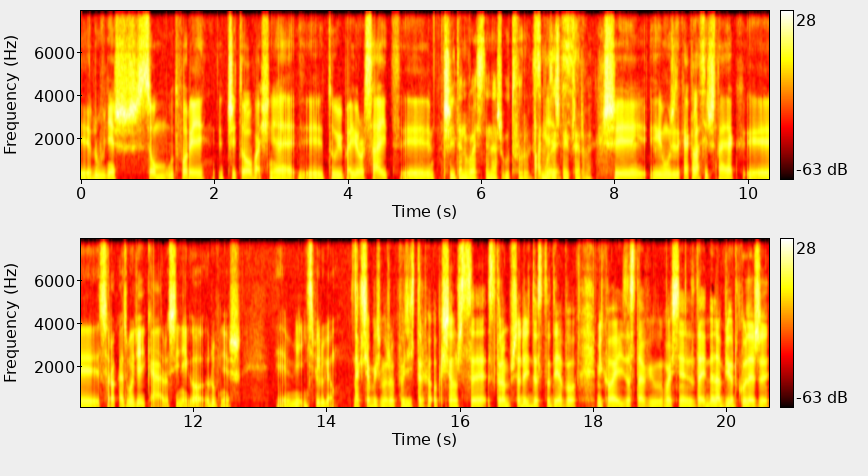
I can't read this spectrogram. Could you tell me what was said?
y, również są utwory, czy to właśnie y, To Be By Your Side, y, Czyli ten właśnie nasz utwór z Tak muzycznej jest. przerwy. czy y, muzyka klasyczna, jak y, Sroka Złodziejka Rossiniego również mnie inspirują. A chciałbyś może opowiedzieć trochę o książce, z którą przyszedłeś do studia, bo Mikołaj zostawił właśnie tutaj na biurku leży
